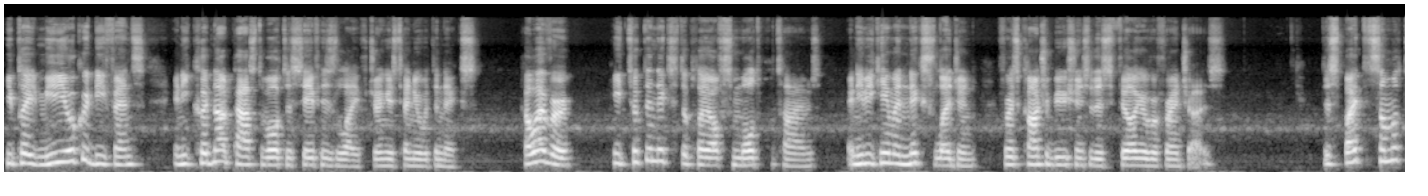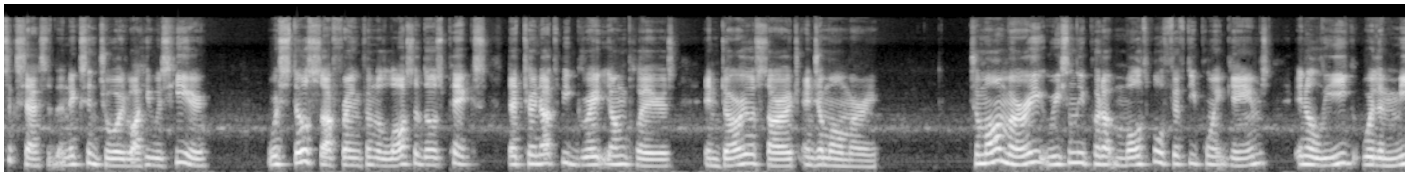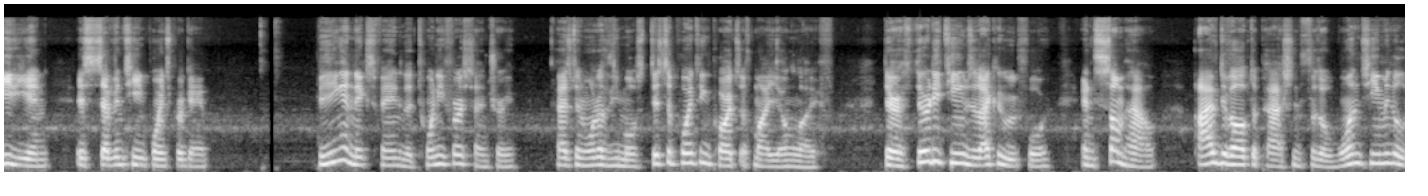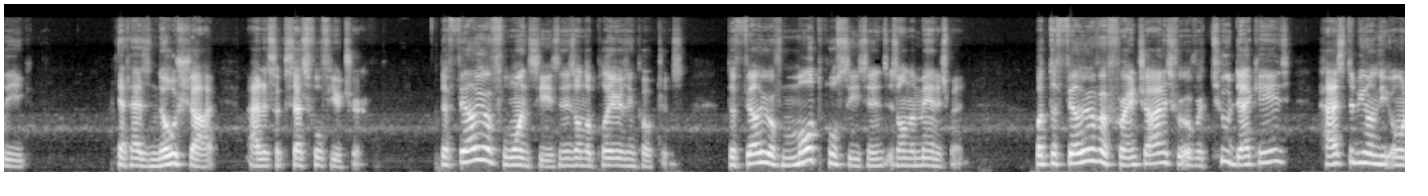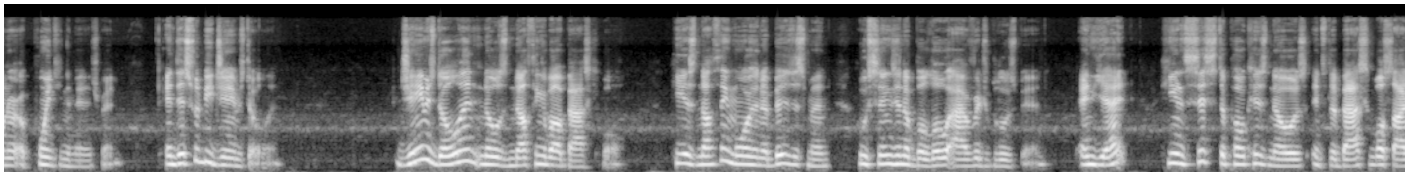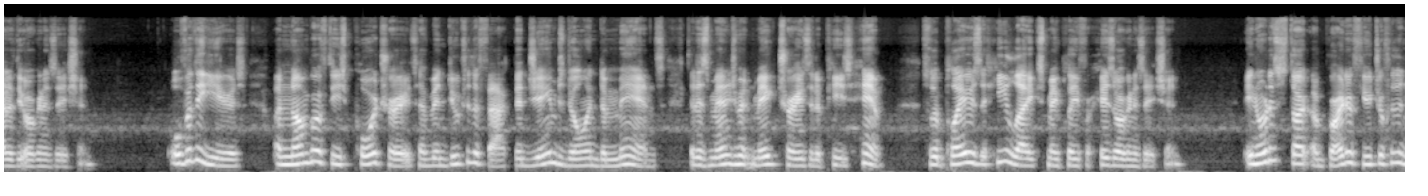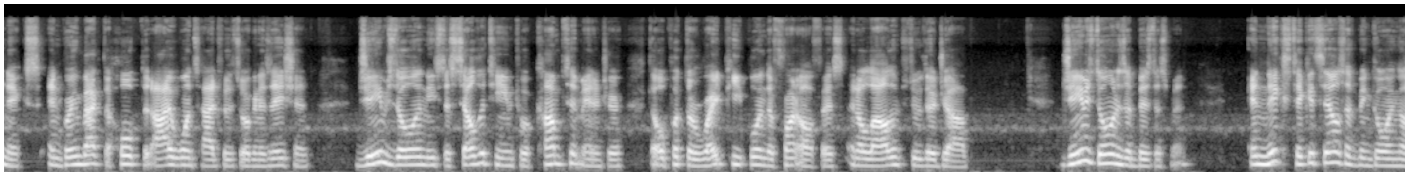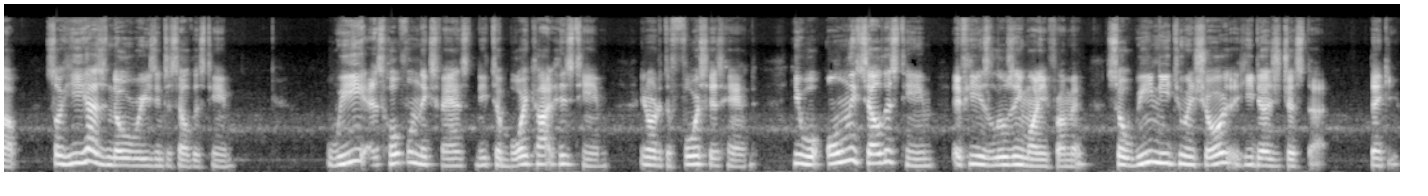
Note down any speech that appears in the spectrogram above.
He played mediocre defense and he could not pass the ball to save his life during his tenure with the Knicks. However, he took the Knicks to the playoffs multiple times, and he became a Knicks legend for his contributions to this failure of a franchise. Despite the somewhat success that the Knicks enjoyed while he was here, we're still suffering from the loss of those picks that turned out to be great young players in Dario Saric and Jamal Murray. Jamal Murray recently put up multiple 50 point games in a league where the median is 17 points per game. Being a Knicks fan in the 21st century has been one of the most disappointing parts of my young life. There are 30 teams that I could root for, and somehow I've developed a passion for the one team in the league that has no shot at a successful future. The failure of one season is on the players and coaches. The failure of multiple seasons is on the management. But the failure of a franchise for over two decades has to be on the owner appointing the management. And this would be James Dolan. James Dolan knows nothing about basketball. He is nothing more than a businessman who sings in a below average blues band. And yet, he insists to poke his nose into the basketball side of the organization. Over the years, a number of these poor trades have been due to the fact that James Dolan demands that his management make trades that appease him so the players that he likes may play for his organization. In order to start a brighter future for the Knicks and bring back the hope that I once had for this organization, James Dolan needs to sell the team to a competent manager that will put the right people in the front office and allow them to do their job. James Dolan is a businessman, and Knicks ticket sales have been going up, so he has no reason to sell this team. We, as hopeful Knicks fans, need to boycott his team in order to force his hand. He will only sell this team if he is losing money from it, so we need to ensure that he does just that. Thank you.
